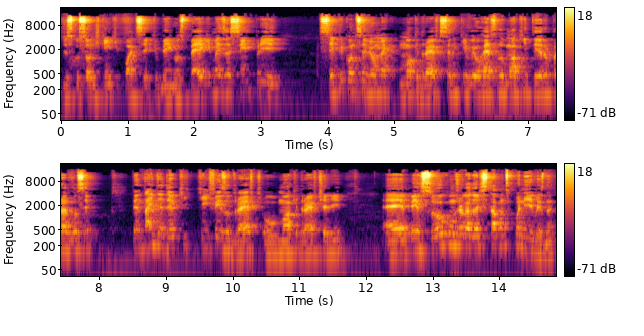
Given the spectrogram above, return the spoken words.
discussão de quem que pode ser que o Bengals pegue, mas é sempre sempre quando você vê um mock draft, você tem que ver o resto do mock inteiro para você tentar entender que quem fez o draft, ou mock draft ali, é, pensou com os jogadores que estavam disponíveis, né?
